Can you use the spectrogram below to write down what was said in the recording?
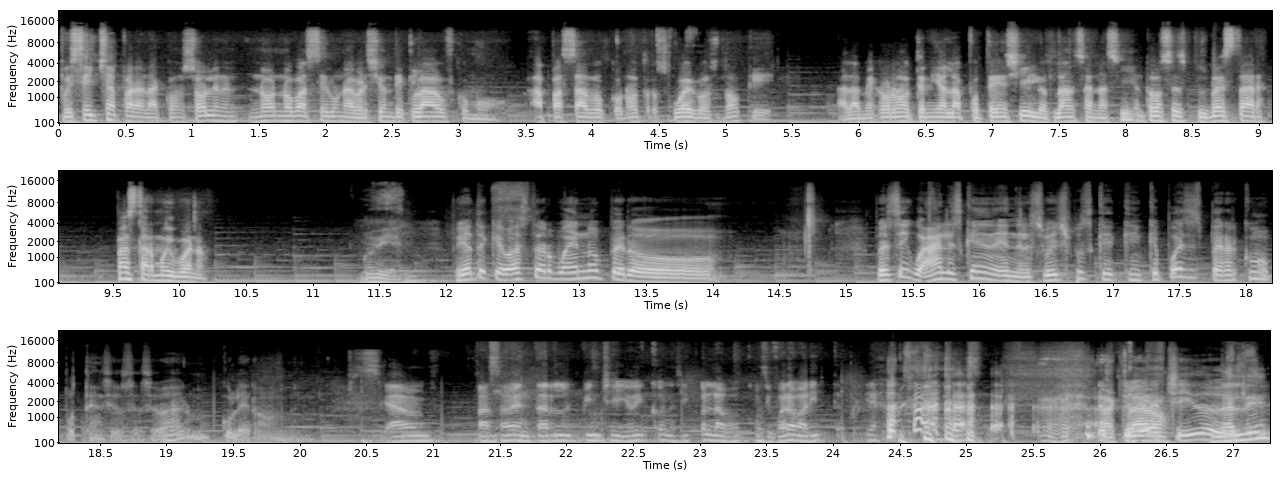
pues hecha para la consola, no, no va a ser una versión de cloud como ha pasado con otros juegos, ¿no? Que a lo mejor no tenía la potencia y los lanzan así, entonces pues va a estar va a estar muy bueno. Muy bien. Fíjate que va a estar bueno, pero... Pues igual, es que en el Switch, pues, ¿qué, qué, qué puedes esperar como potencia? O sea, se va a ver un culerón. Vas a aventar el pinche Joy-Con así con la bo- como si fuera varita. Ah, estuviera claro. chido. Dale.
